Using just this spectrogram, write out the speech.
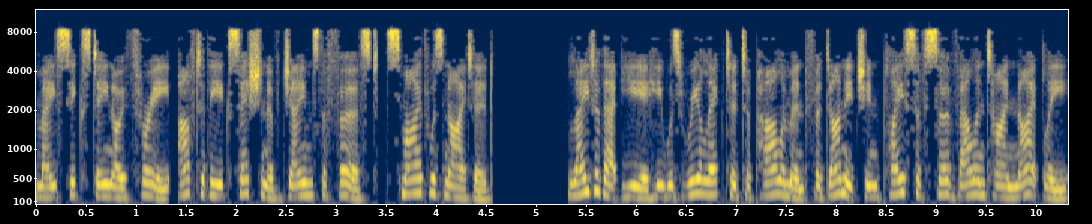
May 1603, after the accession of James I, Smythe was knighted. Later that year he was re-elected to Parliament for Dunwich in place of Sir Valentine Knightley,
